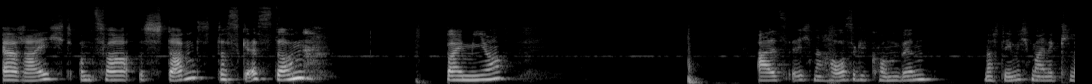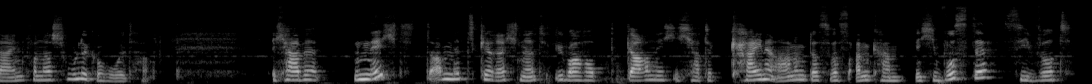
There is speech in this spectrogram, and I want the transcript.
erreicht. Und zwar stand das gestern bei mir, als ich nach Hause gekommen bin nachdem ich meine Kleinen von der Schule geholt habe. Ich habe nicht damit gerechnet, überhaupt gar nicht. Ich hatte keine Ahnung, dass was ankam. Ich wusste, sie wird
